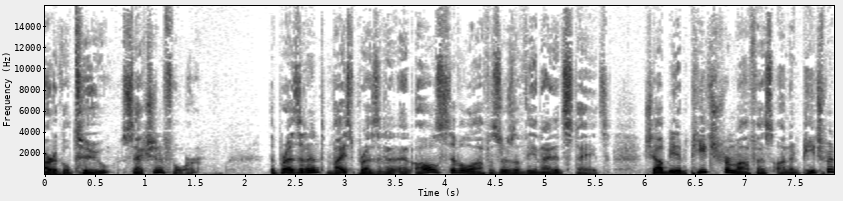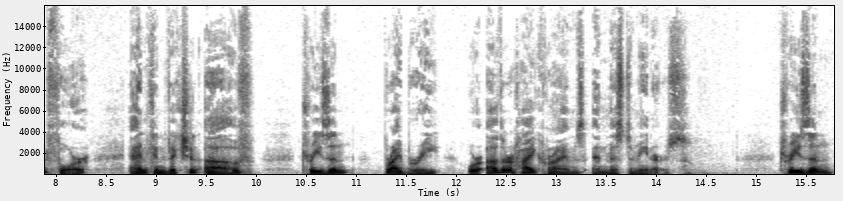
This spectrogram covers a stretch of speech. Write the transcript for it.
Article 2, Section 4 The President, Vice President, and all civil officers of the United States shall be impeached from office on impeachment for and conviction of treason, bribery, or other high crimes and misdemeanors. Treason,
